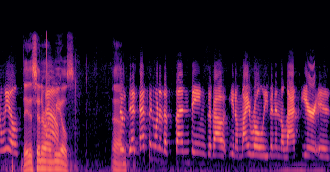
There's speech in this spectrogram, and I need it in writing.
on wheels. Data center um, on wheels. Um, so that, that's been one of the fun things about you know my role even in the last year is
